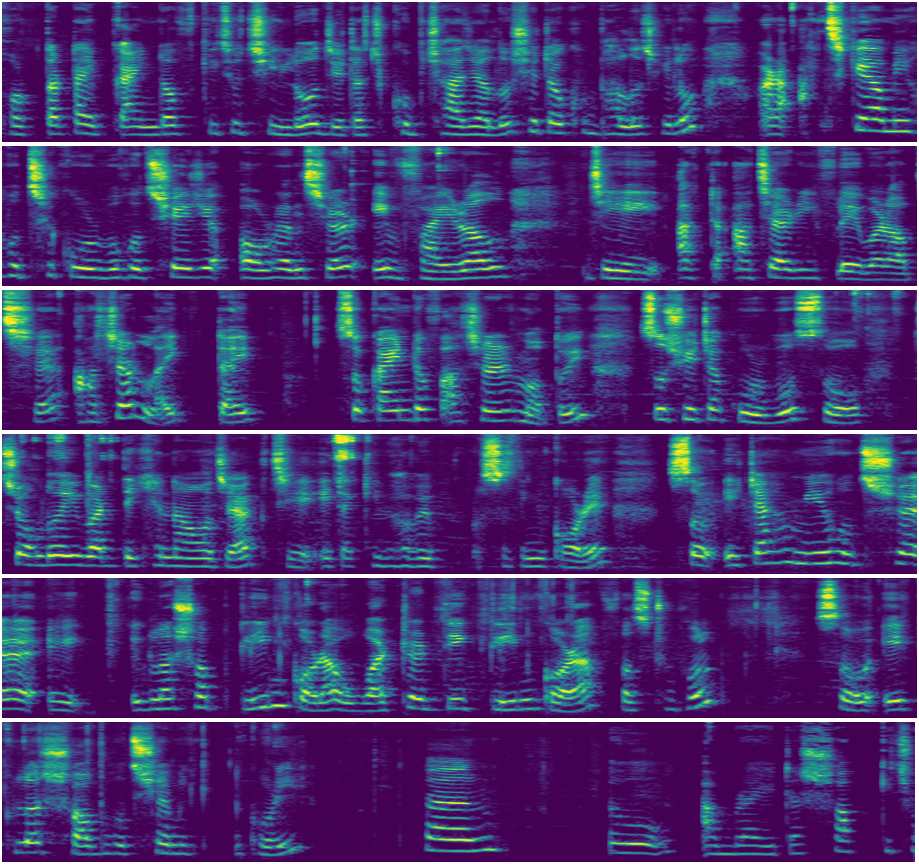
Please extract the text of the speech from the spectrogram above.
ভর্তা টাইপ কাইন্ড অফ কিছু ছিল, যেটা খুব ঝাঁঝালো, সেটাও খুব ভালো ছিল। আর আজকে আমি হচ্ছে করব হচ্ছে যে অরেঞ্জের এই ভাইরাল যে একটা আচারি ফ্লেভার আছে, আচার like type so kind of আচারের মতোই। সো সেটা করব। সো চলো এবার দেখে নেওয়া যাক যে এটা কীভাবে প্রসেসিং করে। সো এটা আমি হচ্ছে এগুলো সব ক্লিন করা ওয়াটার দিয়ে ক্লিন করা ফার্স্ট অফ অল সো এগুলো সব হচ্ছে আমি করি। তো আমরা এটা সবকিছু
